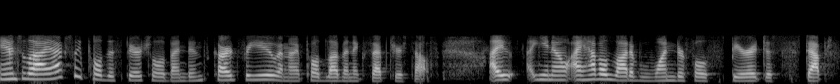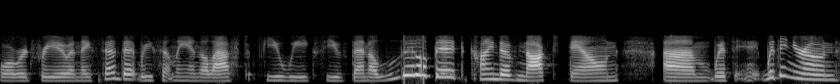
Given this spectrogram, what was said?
Angela, I actually pulled the spiritual abundance card for you and I pulled love and accept yourself. I you know, I have a lot of wonderful spirit just stepped forward for you and they said that recently in the last few weeks you've been a little bit kind of knocked down um with within your own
